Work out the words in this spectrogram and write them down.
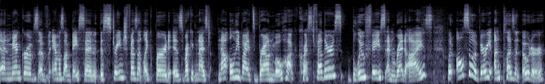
and mangroves of the Amazon basin, this strange pheasant-like bird is recognized not only by its brown mohawk crest feathers, blue face, and red eyes, but also a very unpleasant odor.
